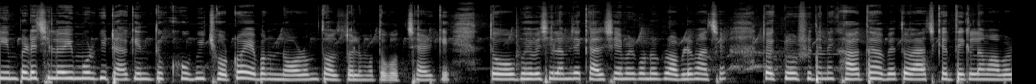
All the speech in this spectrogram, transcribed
ডিম পেড়েছিল এই মুরগিটা, কিন্তু খুবই ছোট এবং নরম তলতলে মতো করছে আর কি। তো ভেবেছিলাম যে ক্যালসিয়ামের কোনো প্রবলেম আছে, তো একটু ওষুধ এনে খাওয়াতে হবে। তো আজকে দেখলাম আবার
